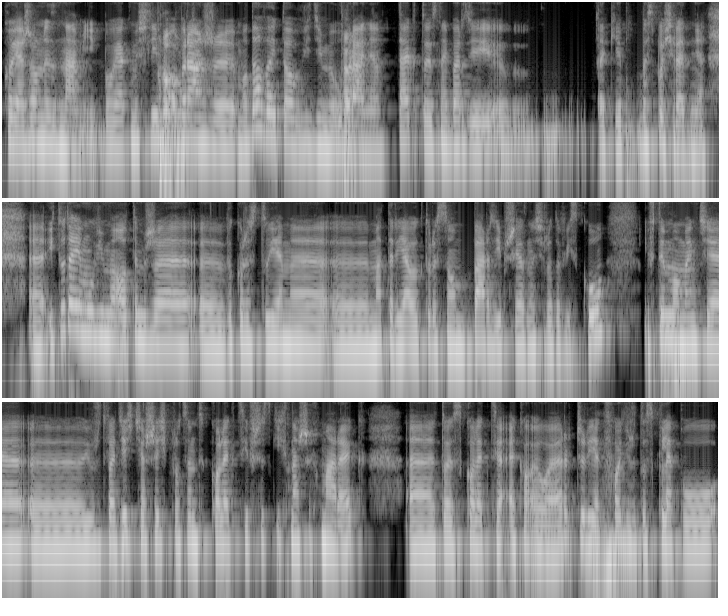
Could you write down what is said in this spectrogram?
kojarzony z nami, bo jak myślimy Produkt. o branży modowej, to widzimy tak. ubrania. Tak. tak? To jest najbardziej e, takie bezpośrednie. E, I tutaj mówimy o tym, że e, wykorzystujemy e, materiały, które są bardziej przyjazne środowisku i w tym mhm. momencie już 26% kolekcji wszystkich naszych marek to jest kolekcja EcoAware, czyli jak mhm. wchodzisz do sklepu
